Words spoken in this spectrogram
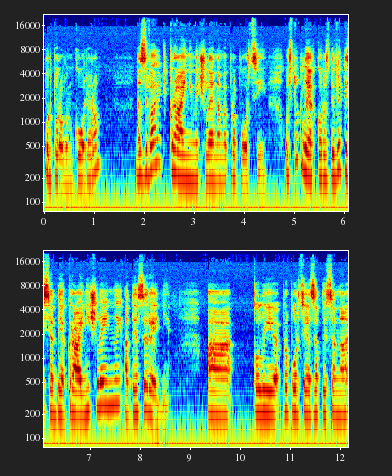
пурпуровим кольором, називають крайніми членами пропорції. Ось тут легко роздивитися, де крайні члени, а де середні. А коли пропорція записана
